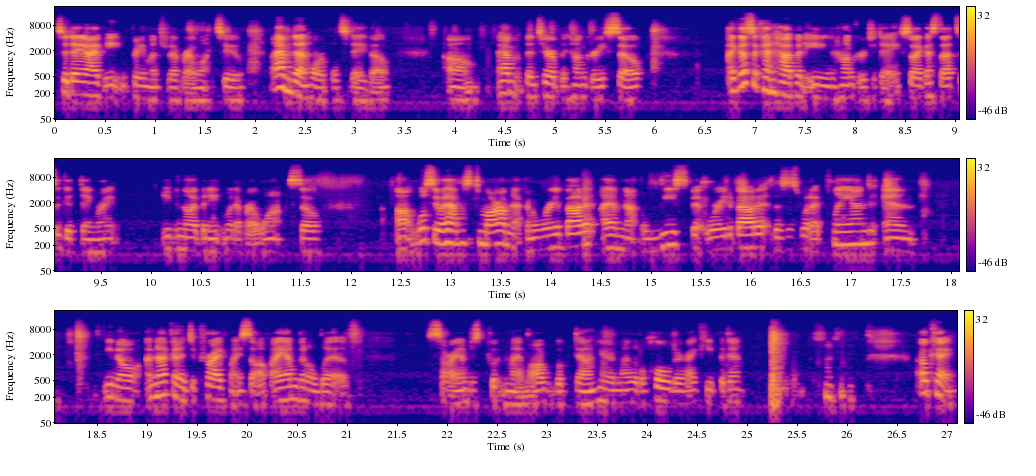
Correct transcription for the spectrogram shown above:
Today I've eaten pretty much whatever I want to. I haven't done horrible today though. Um, I haven't been terribly hungry, so I guess I kind of have been eating hunger today. So I guess that's a good thing, right? Even though I've been eating whatever I want. So uh, we'll see what happens tomorrow. I'm not going to worry about it. I am not the least bit worried about it. This is what I planned, and you know, I'm not going to deprive myself. I am going to live. Sorry, I'm just putting my logbook down here in my little holder. I keep it in. okay,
